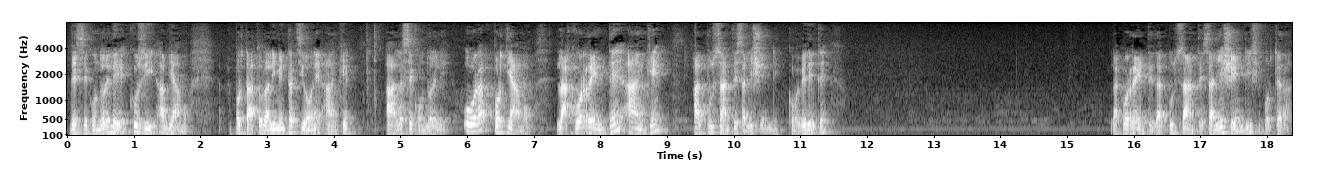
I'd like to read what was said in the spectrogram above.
del secondo relè così abbiamo portato l'alimentazione anche al secondo relè. Ora portiamo la corrente anche al pulsante sali e scendi. Come vedete La corrente dal pulsante sali e scendi si porterà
